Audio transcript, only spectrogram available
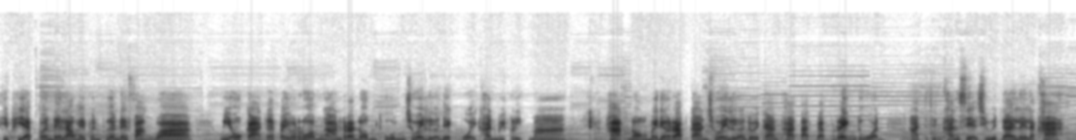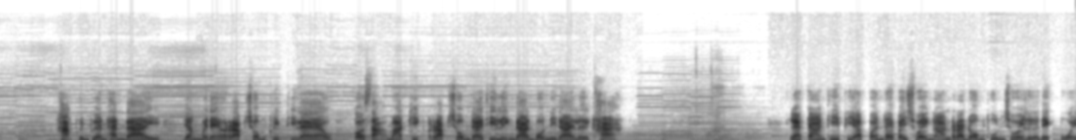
ที่พี่แอปเปิลได้เล่าให้เพื่อนๆได้ฟังว่า มีโอกาสได้ไปร่วมงานระดมทุนช่วยเหลือเด็กป่วยขั้นวิกฤตมา หากน้องไม่ได้รับการช่วยเหลือโดยการผ่าตัดแบบเร่งด่วน อาจจะถึงขั้นเสียชีวิตได้เลยล่ะค่ะ หากเพื่อนๆท่านใด ยังไม่ได้รับชมคลิปที่แล้ว ก็สามารถคลิกรับชมได้ที่ลิงก์ด้านบนนี้ได้เลยค่ะ และการที่พี่แอปเปิลได้ไปช่วยงานระดมทุนช่วยเหลือเด็กป่วย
